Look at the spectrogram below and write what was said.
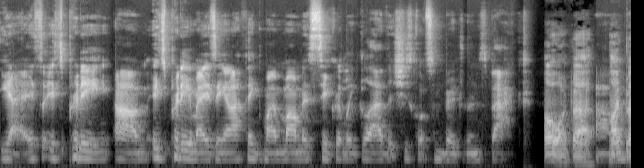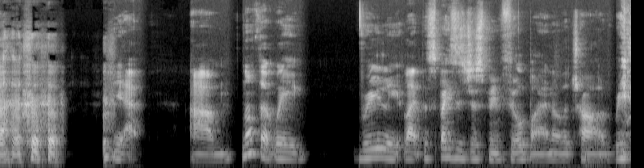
yeah, it's it's pretty um it's pretty amazing, and I think my mum is secretly glad that she's got some bedrooms back. Oh, I bet. I Um, bet. Yeah, um, not that we really like the space has just been filled by another child. Really,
